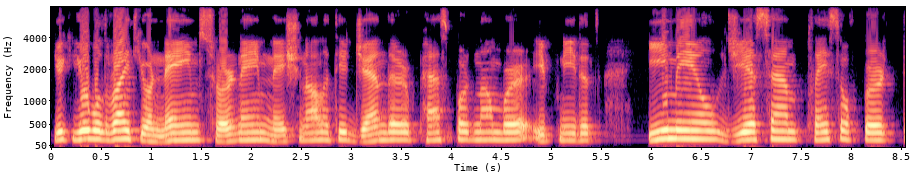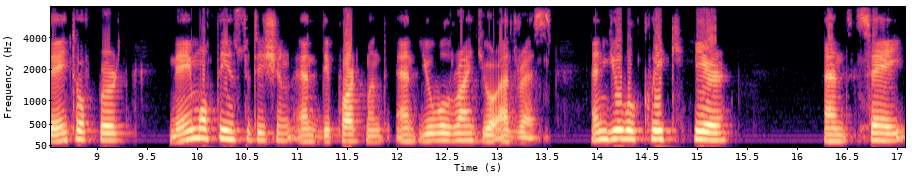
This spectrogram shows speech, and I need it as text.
you, you will write your name, surname, nationality, gender, passport number if needed, email, GSM, place of birth, date of birth, name of the institution and department and you will write your address. And you will click here and say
